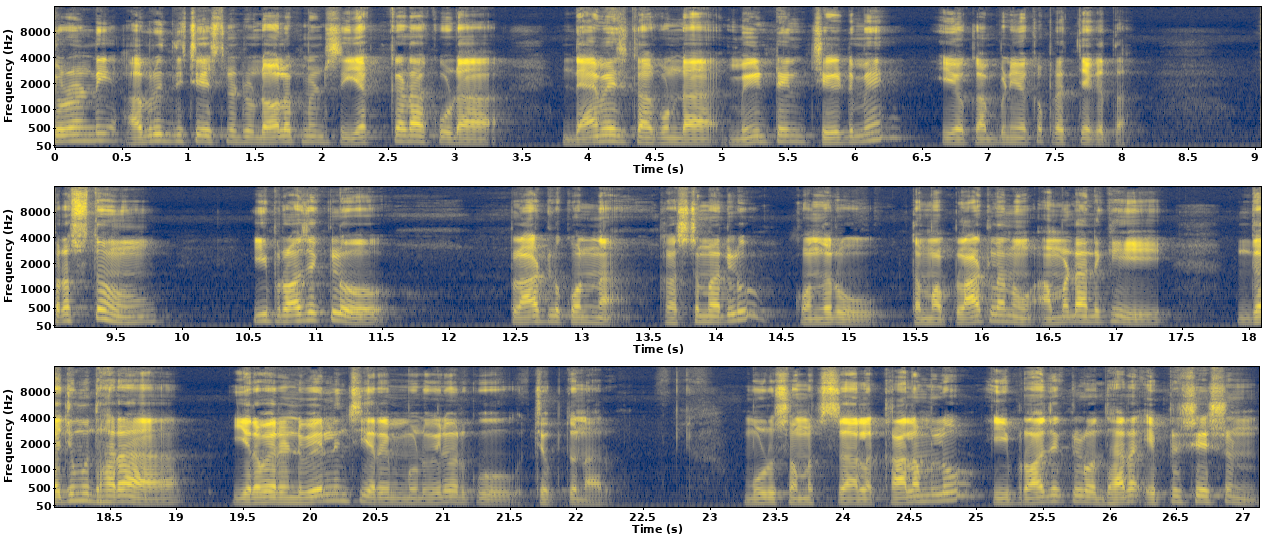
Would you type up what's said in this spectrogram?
చూడండి అభివృద్ధి చేసినటువంటి డెవలప్మెంట్స్ ఎక్కడా కూడా డ్యామేజ్ కాకుండా మెయింటైన్ చేయడమే ఈ యొక్క కంపెనీ యొక్క ప్రత్యేకత. ప్రస్తుతం ఈ ప్రాజెక్టులో ప్లాట్లు కొన్న కస్టమర్లు కొందరు తమ ప్లాట్లను అమ్మడానికి గజము ధర ఇరవై రెండు వేల నుంచి ఇరవై మూడు వేల వరకు చెప్తున్నారు మూడు సంవత్సరాల కాలంలో ఈ ప్రాజెక్టులో ధర ఎప్రిషియేషన్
